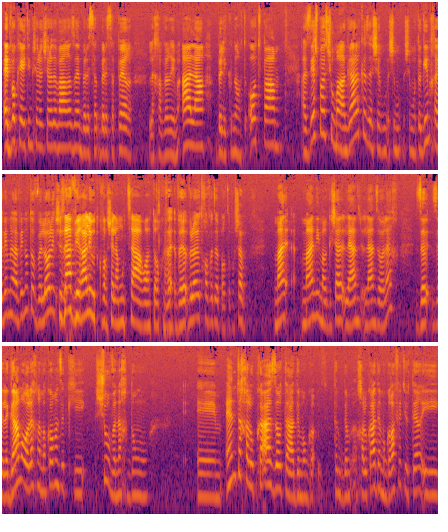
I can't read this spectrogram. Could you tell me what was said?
אדבוקייטינג של, של הדבר הזה, בלספר לחברים הלאה, בלקנות עוד פעם. אז יש פה איזשהו מעגל כזה ש, ש, שמותגים חייבים להבין אותו ולא... שזה הווירליות כבר של המוצר או התוכן. ו, ו, ולא לדחוף את זה בפרצוף. עכשיו, מה, מה אני מרגישה, לאן, לאן זה הולך? זה, זה לגמרי הולך למקום הזה כי שוב, אנחנו... אמ, אין את החלוקה הזאת, הדמוג... החלוקה הדמוגרפית יותר היא,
